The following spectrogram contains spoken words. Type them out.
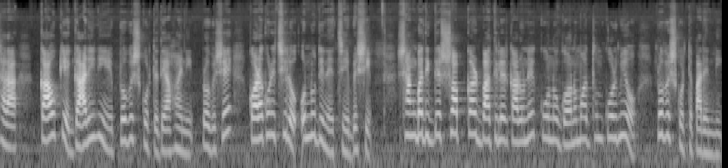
ছাড়া কাউকে গাড়ি নিয়ে প্রবেশ করতে দেওয়া হয়নি। প্রবেশে কড়াকড়ি ছিল অন্য দিনের চেয়ে বেশি। সাংবাদিকদের সব কার্ড বাতিলের কারণে কোনো গণমাধ্যম কর্মীও প্রবেশ করতে পারেননি।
